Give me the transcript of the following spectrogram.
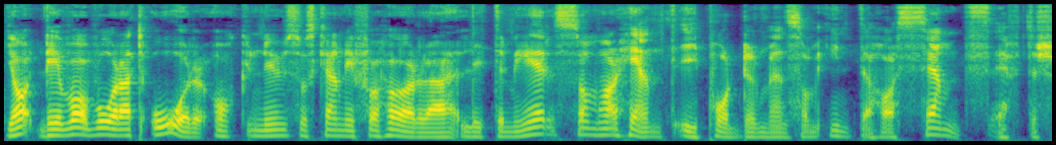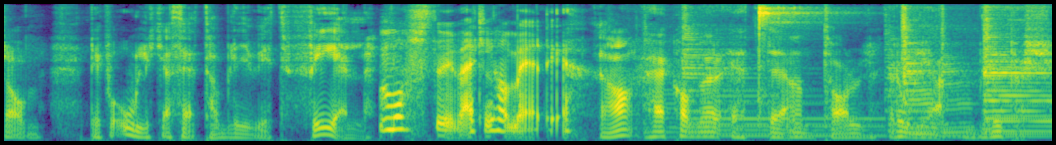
Ja, det var vårat år och nu så ska ni få höra lite mer som har hänt i podden men som inte har sänts eftersom det på olika sätt har blivit fel. Måste vi verkligen ha med det? Ja, här kommer ett eh, antal roliga bloopers.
